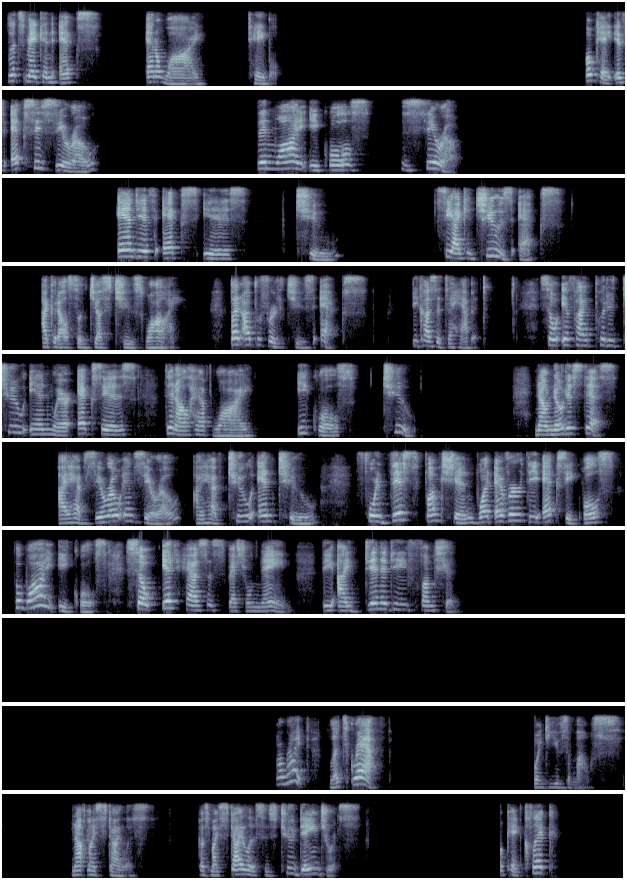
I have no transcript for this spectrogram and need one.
Let's make an X and a Y table. Okay, if x is zero, then y equals zero. And if x is 2, see, I can choose x. I could also just choose y, but I prefer to choose x. because it's a habit. So if I put a 2 in where x is, then I'll have y equals 2. Now notice this. I have 0 and 0. I have 2 and 2. For this function, whatever the x equals, the y equals. So it has a special name, the identity function. All right, let's graph. Going to use a mouse, not my stylus, because my stylus is too dangerous. Okay, click.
